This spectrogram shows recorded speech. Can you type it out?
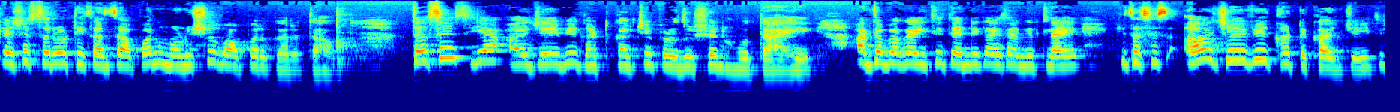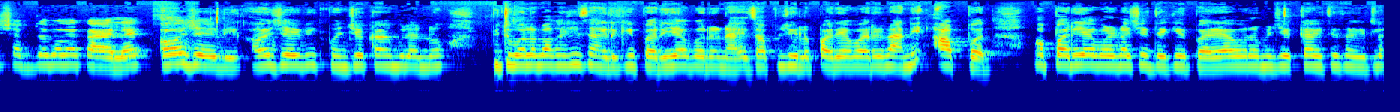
की अशा सर्व ठिकाणचा आपण मनुष्य वापर करत आहोत. तसेच या अजैविक घटकांचे प्रदूषण होत आहे. आता बघा इथे त्यांनी काय सांगितलं आहे की तसेच अजैविक घटकांचे इथे शब्द बघा काय आलाय अजैविक. अजैविक म्हणजे काय मुलांना? मी तुम्हाला मागाशी सांगितलं की पर्यावरण आहे. आपण शिकलो पर्यावरण आणि आपण मग पर्यावरणाचे देखील पर्यावरण म्हणजे काय इथे सांगितलं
